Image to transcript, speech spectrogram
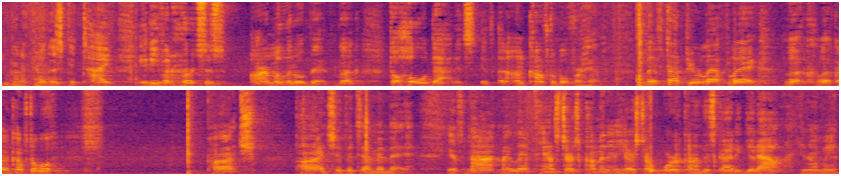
You're gonna feel this get tight. It even hurts his arm a little bit. Look, to hold that. It's, it's uncomfortable for him. Lift up your left leg. Look, look, uncomfortable? Punch. Punch if it's MMA. If not, my left hand starts coming in here. I start working on this guy to get out. You know what I mean?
